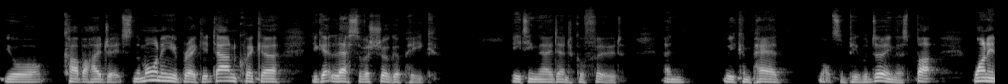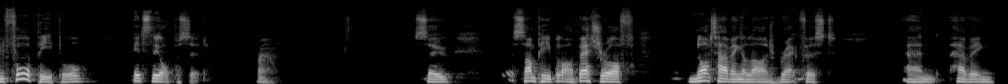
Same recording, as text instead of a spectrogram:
your carbohydrates in the morning. You break it down quicker. You get less of a sugar peak eating the identical food. And we compared lots of people doing this, but one in four people, it's the opposite. Wow. So some people are better off not having a large breakfast and having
